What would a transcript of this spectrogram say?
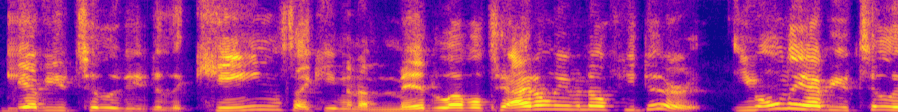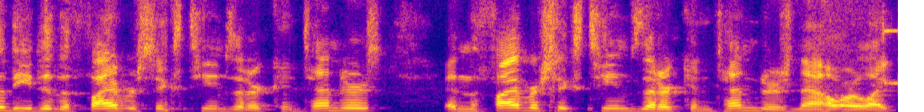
do you have utility to the Kings, like even a mid-level team? I don't even know if you do. You only have utility to the five or six teams that are contenders, and the five or six teams that are contenders now are like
